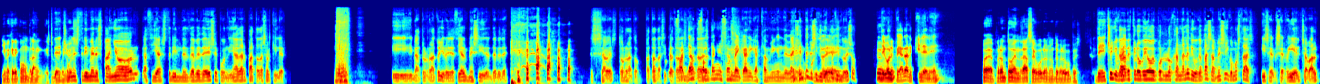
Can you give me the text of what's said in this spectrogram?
Y yo me quedé como en plan, ¿esto De hecho, un es? streamer español hacía stream del DVD, se ponía a dar patadas al killer. Y a todo el rato yo le decía el Messi del DVD. ¿Sabes? Todo el rato. Patadas y patadas y Faltan, patadas. faltan esas mecánicas también en DVD. Hay gente que se divierte de- haciendo eso. De golpear al killer, ¿eh? Bueno, pronto vendrá seguro, no te preocupes. De hecho, yo cada vez que lo veo por los canales digo, ¿qué pasa, Messi? ¿Cómo estás? Y se, se ríe el chaval.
